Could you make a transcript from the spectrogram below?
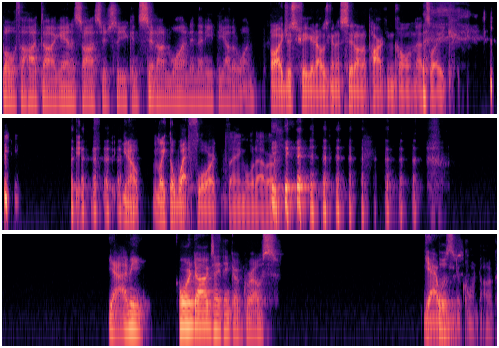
both a hot dog and a sausage so you can sit on one and then eat the other one. Oh, I just figured I was gonna sit on a parking cone that's like, you know, like the wet floor thing or whatever. yeah, yeah, I mean, corn dogs I think are gross. Yeah, I would Those- eat a corn dog.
